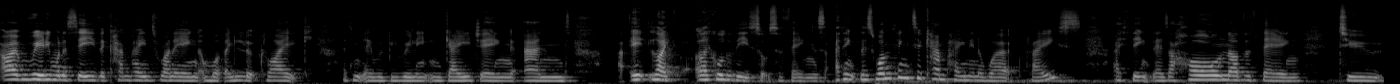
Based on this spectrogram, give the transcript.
I really want to see the campaigns running and what they look like. I think they would be really engaging and it like like all of these sorts of things. I think there's one thing to campaign in a workplace. I think there's a whole nother thing to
